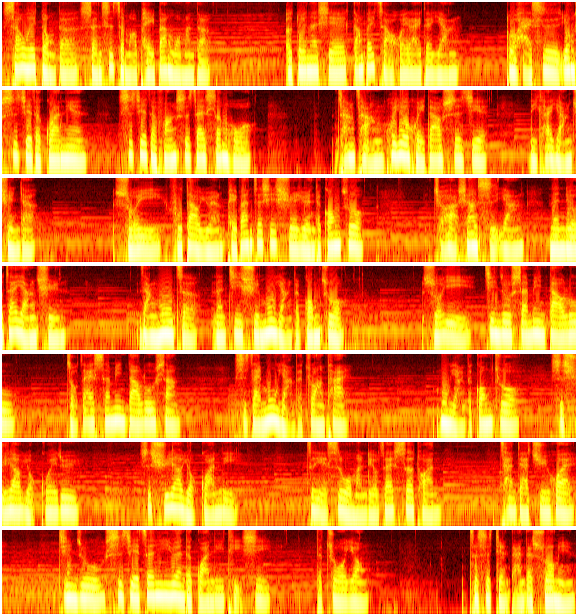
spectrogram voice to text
稍微懂得神是怎么陪伴我们的。而对那些刚被找回来的羊，都还是用世界的观念、世界的方式在生活，常常会又回到世界，离开羊群的。所以，辅导员陪伴这些学员的工作，就好像使羊能留在羊群，让牧者能继续牧养的工作。所以。进入生命道路，走在生命道路上，是在牧养的状态。牧养的工作是需要有规律，是需要有管理。这也是我们留在社团、参加聚会、进入世界正义院的管理体系的作用。这是简单的说明。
